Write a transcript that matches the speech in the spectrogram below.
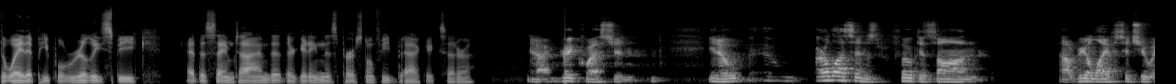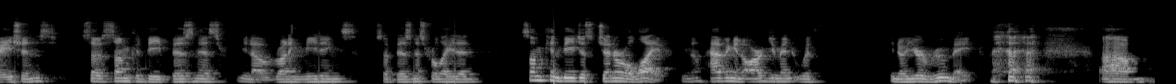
the way that people really speak at the same time that they're getting this personal feedback, etc.? Yeah, great question. You know, our lessons focus on uh, real life situations. So some could be business, you know, running meetings, so business related. Some can be just general life, you know, having an argument with, you know, your roommate. um,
